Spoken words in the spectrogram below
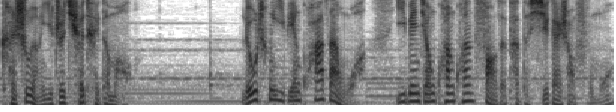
肯收养一只瘸腿的猫。刘成一边夸赞我，一边将宽宽放在他的膝盖上抚摸。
